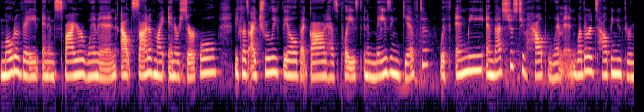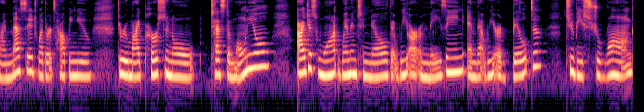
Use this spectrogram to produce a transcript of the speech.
motivate and inspire women outside of my inner circle because I truly feel that God has placed an amazing gift within me, and that's just to help women, whether it's helping you through my message, whether it's helping you through my personal testimonial. I just want women to know that we are amazing and that we are built to be strong,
